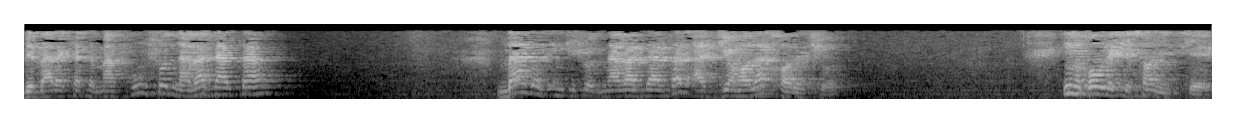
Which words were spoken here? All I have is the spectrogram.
به برکت مفهوم شد 90 درصد. بعد از اینکه شد 90 درصد از جهالت خارج شد. این قول کسانی که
